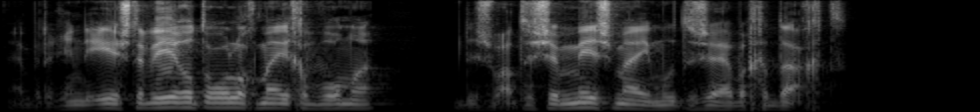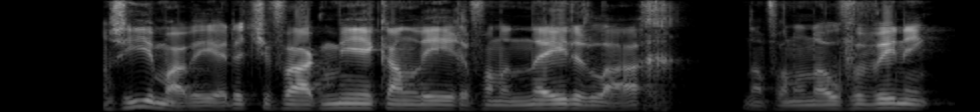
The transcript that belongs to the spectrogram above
We hebben er in de Eerste Wereldoorlog mee gewonnen. Dus wat is er mis mee, moeten ze hebben gedacht. Dan zie je maar weer dat je vaak meer kan leren van een nederlaag dan van een overwinning.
